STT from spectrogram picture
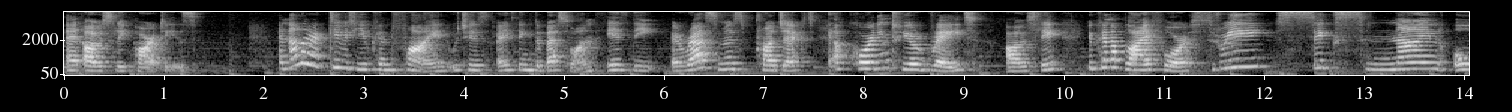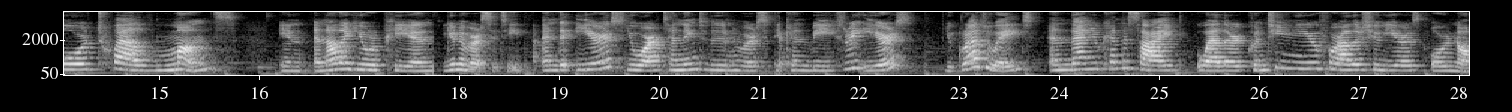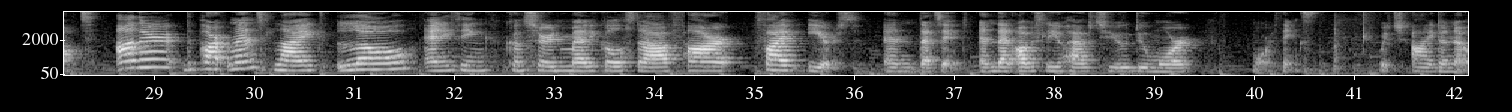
and obviously parties. Another activity you can find, which is I think the best one, is the Erasmus project. According to your grade, obviously, you can apply for 3, 6, 9 or 12 months in another European university. And the years you are attending to the university can be 3 years, you graduate and then you can decide whether continue for other two years or not. Other departments like law, anything concerned medical stuff are five years and that's it. And then obviously you have to do more, more things, which I don't know.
